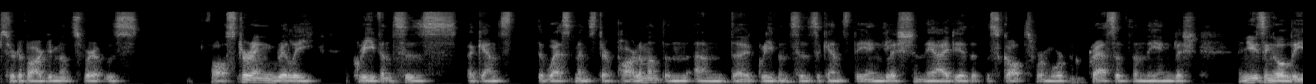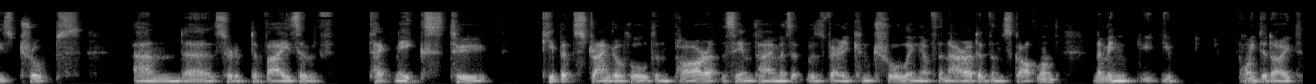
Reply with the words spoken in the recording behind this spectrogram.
sort of arguments where it was fostering really grievances against the Westminster Parliament and and uh, grievances against the English and the idea that the Scots were more progressive than the English and using all these tropes and uh, sort of divisive techniques to keep it stranglehold in power at the same time as it was very controlling of the narrative in Scotland. And I mean, you, you pointed out,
